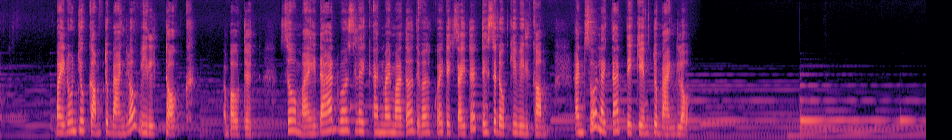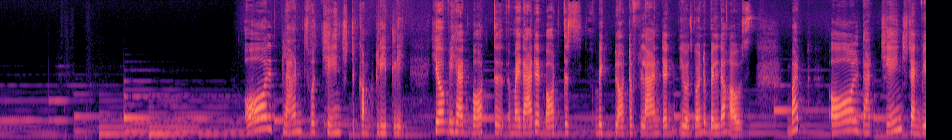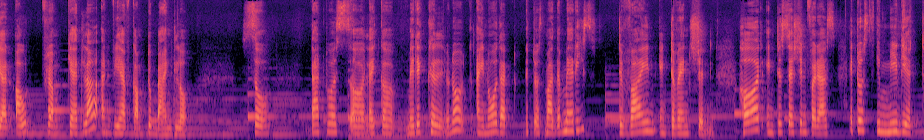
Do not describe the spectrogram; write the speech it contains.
Why don't you come to Bangalore? We'll talk about it. So my dad was like, and my mother, they were quite excited. They said, Okay, we'll come. And so, like that, they came to Bangalore. all plans were changed completely. Here we had bought, the, my dad had bought this big plot of land and he was going to build a house. But all that changed and we are out from Kerala and we have come to Bangalore. So that was uh, like a miracle. You know, I know that it was Mother Mary's divine intervention, her intercession for us. It was immediate.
